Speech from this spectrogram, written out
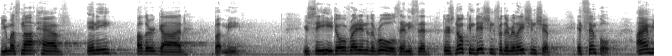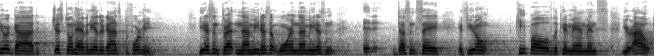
You must not have any other God but me. You see, he dove right into the rules and he said, There's no condition for the relationship. It's simple. I'm your God, just don't have any other gods before me. He doesn't threaten them, he doesn't warn them, he doesn't, doesn't say, If you don't keep all of the commandments, you're out.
